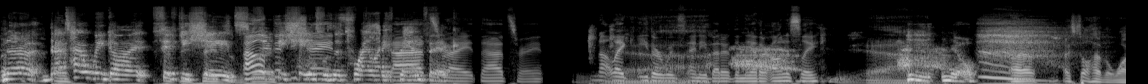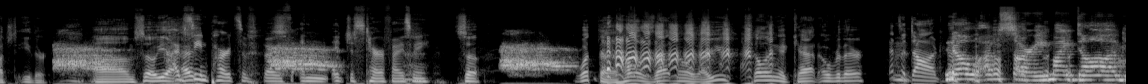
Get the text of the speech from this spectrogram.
no, that's how we got Fifty Shades Shades. of Oh, Grey. Fifty Fifty Shades was a Shades. Twilight That's fanfic. right. That's right. Not like either was any better than the other, honestly. yeah Mm, no. I, I still haven't watched either um so yeah I've I- seen parts of both, and it just terrifies me. so what the hell is that noise are you killing a cat over there That's a dog. No, I'm sorry. My dog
